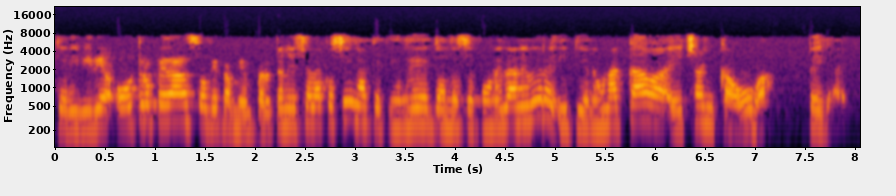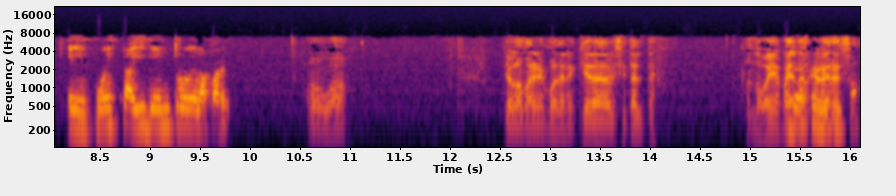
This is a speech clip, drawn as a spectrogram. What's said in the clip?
que divide otro pedazo que también pertenece a la cocina, que tiene donde se pone la nevera y tiene una cava hecha en caoba, eh, puesta ahí dentro de la pared. Oh, wow. Tío, lo Marilyn, voy a tener que ir a visitarte. Cuando vaya para allá tengo que ver eso.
